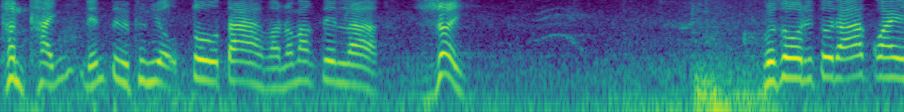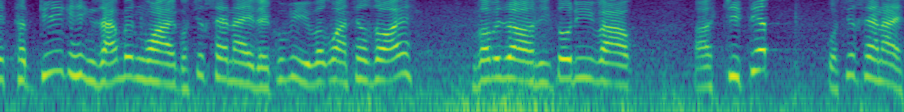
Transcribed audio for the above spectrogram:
thần thánh đến từ thương hiệu Toyota và nó mang tên là Ray. Vừa rồi thì tôi đã quay thật kỹ cái hình dáng bên ngoài của chiếc xe này để quý vị và các bạn theo dõi. Và bây giờ thì tôi đi vào à, chi tiết của chiếc xe này.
